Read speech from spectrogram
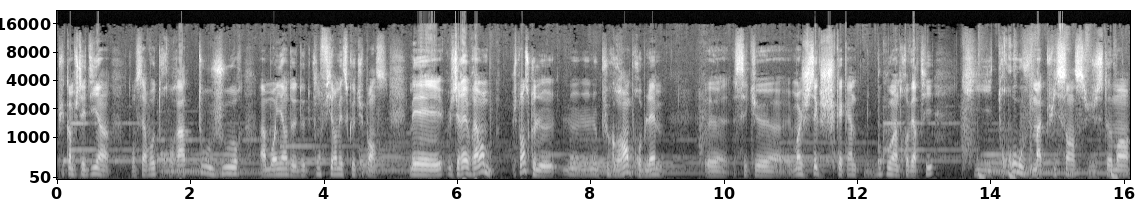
puis comme je t'ai dit, hein, ton cerveau trouvera toujours un moyen de, de confirmer ce que tu penses. Mais je dirais vraiment je pense que le, le, plus grand problème, euh, c'est que euh, moi je sais que je suis quelqu'un de beaucoup introverti qui trouve ma puissance justement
